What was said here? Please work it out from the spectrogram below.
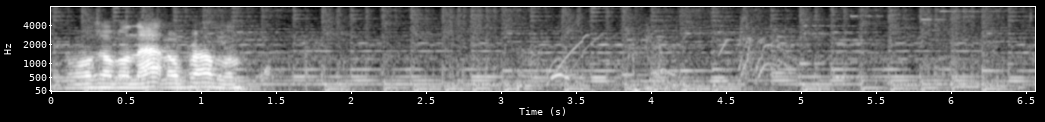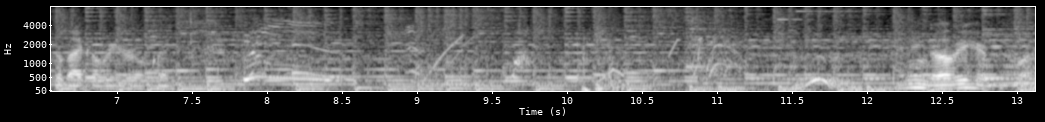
I can wall jump on that, no problem. Let's go back over here real quick. I didn't go over here before.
